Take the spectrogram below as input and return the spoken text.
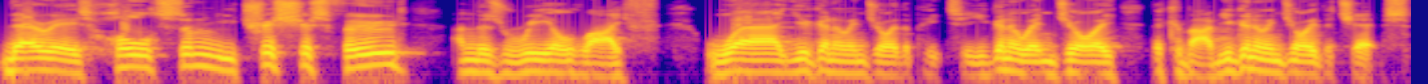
There is wholesome, nutritious food and there's real life where you're going to enjoy the pizza. You're going to enjoy the kebab. You're going to enjoy the chips.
